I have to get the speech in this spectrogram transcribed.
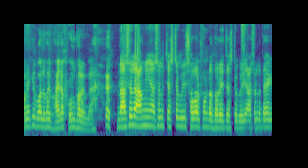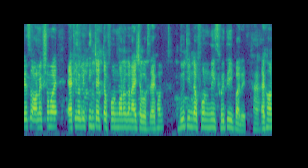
অনেকে বলে ভাই ভাইরা ফোন ধরেন না। না আসলে আমি আসলে চেষ্টা করি সবার ফোনটা ধরে চেষ্টা করি। আসলে দেখা গেছে অনেক সময় এক লোকে তিন চারটা ফোন মনে করেন আইসা পড়ছে। এখন দুই তিনটা ফোন মিস হইতেই পারে। হ্যাঁ। এখন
